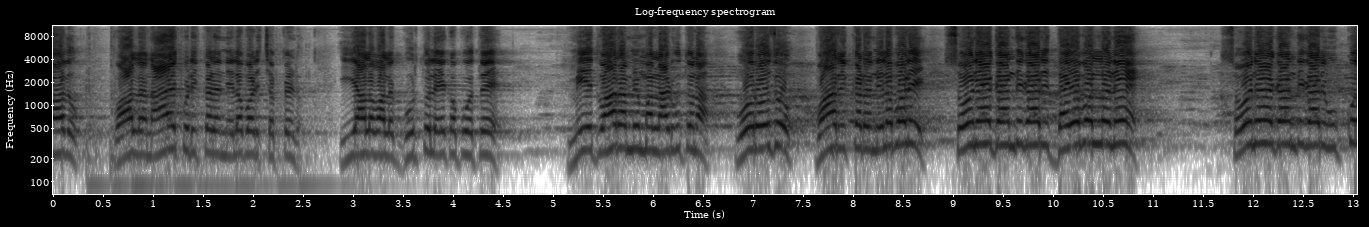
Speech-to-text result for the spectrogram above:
కాదు వాళ్ళ నాయకుడు ఇక్కడ నిలబడి చెప్పిండు. ఇవాళ వాళ్ళకు గుర్తు లేకపోతే మీ ద్వారా మిమ్మల్ని అడుగుతున్నా. ఓ రోజు వారు ఇక్కడ నిలబడి సోనియా గాంధీ గారి దయ వల్లనే సోనియా గాంధీ గారి ఉక్కు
